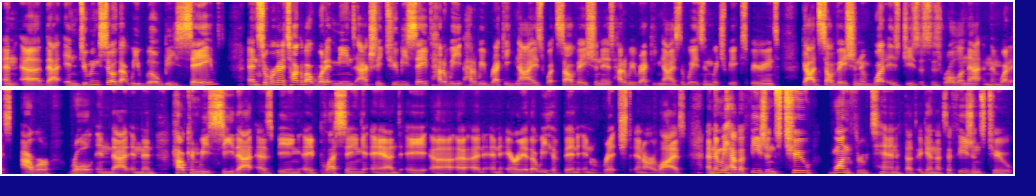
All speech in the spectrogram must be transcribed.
and uh, that in doing so that we will be saved. And so we're going to talk about what it means actually to be saved. How do we how do we recognize what salvation is? How do we recognize the ways in which we experience God's salvation and what is Jesus's role in that and then what is our role in that and then how can we see that as being a blessing and a uh, an, an area that we have been enriched in our lives. And then we have Ephesians 2 1 through 10. That again that's Ephesians 2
